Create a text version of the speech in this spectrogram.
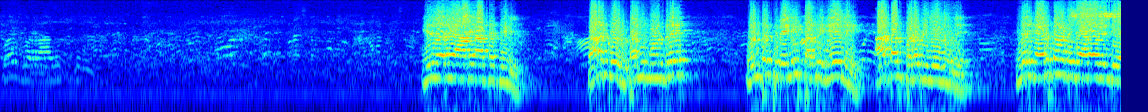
போர் போடுறா லூசு இதுவரை ஆடிய ஆட்டத்தில் வடக்கூர் பதிமூன்று ஒன்பத்தி ஏழு பதினேழு ஆட்டம் தொடங்கியுள்ளது இதற்கு அடுத்த ஆட்டத்தில் ஆட வேண்டிய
